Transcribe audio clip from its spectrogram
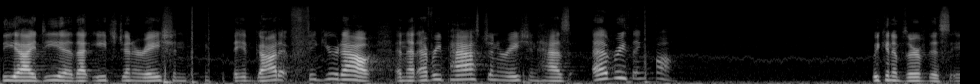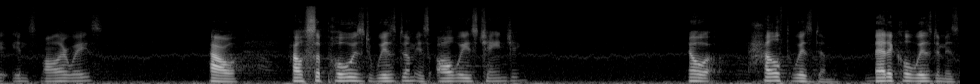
The idea that each generation they've got it figured out and that every past generation has everything wrong. We can observe this in smaller ways. How how supposed wisdom is always changing. No, health wisdom, medical wisdom is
